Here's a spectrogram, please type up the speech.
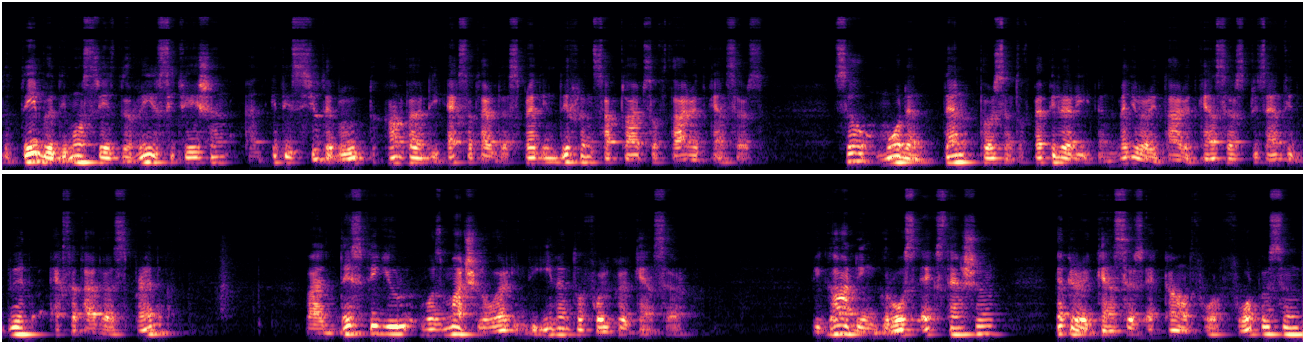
the table demonstrates the real situation and it is suitable to compare the extrathyroidal spread in different subtypes of thyroid cancers. So, more than 10% of papillary and medullary thyroid cancers presented with extrathyroidal spread, while this figure was much lower in the event of follicular cancer. Regarding growth extension, papillary cancers account for 4%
